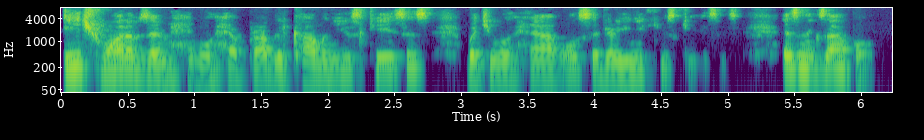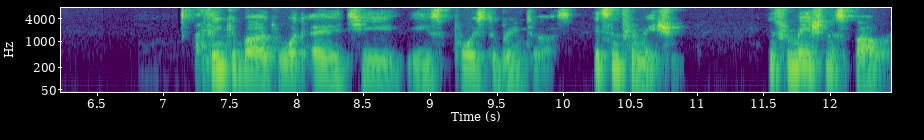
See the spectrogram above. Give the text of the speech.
Each one of them will have probably common use cases, but you will have also very unique use cases. As an example, think about what IoT is poised to bring to us. It's information. Information is power,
